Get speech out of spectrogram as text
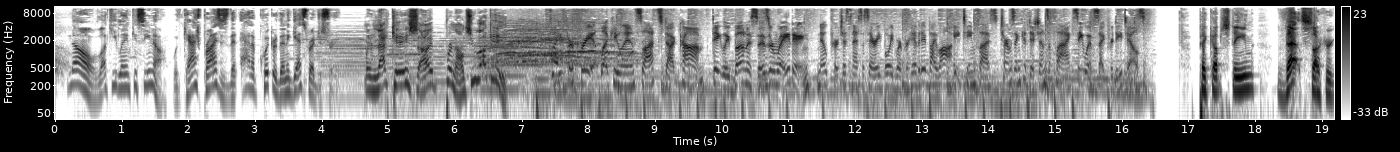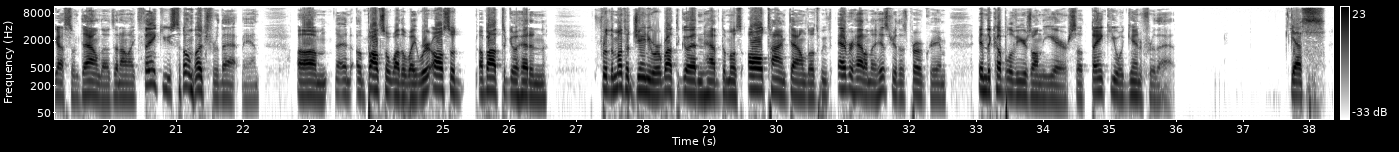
No, Lucky Land Casino, with cash prizes that add up quicker than a guest registry. In that case, I pronounce you lucky. Play for free at LuckyLandSlots.com. Daily bonuses are waiting. No purchase necessary. Void where prohibited by law. 18 plus. Terms and conditions apply. See website for details. pick up steam. That sucker got some downloads, and I'm like, thank you so much for that, man. Um, and also, by the way, we're also about to go ahead and for the month of January, we're about to go ahead and have the most all-time downloads we've ever had on the history of this program in the couple of years on the air. So thank you again for that. Yes.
